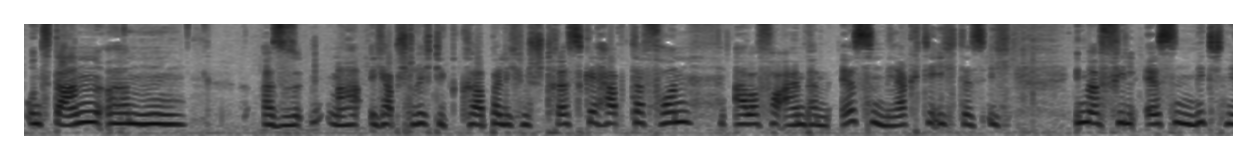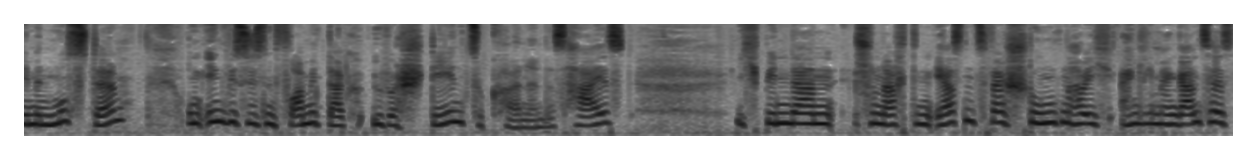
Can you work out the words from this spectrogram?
und dann, ähm, also ich habe schon richtig körperlichen Stress gehabt davon, aber vor allem beim Essen merkte ich, dass ich immer viel Essen mitnehmen musste, um irgendwie so diesen Vormittag überstehen zu können. Das heißt, ich bin dann schon nach den ersten zwei Stunden habe ich eigentlich mein ganzes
